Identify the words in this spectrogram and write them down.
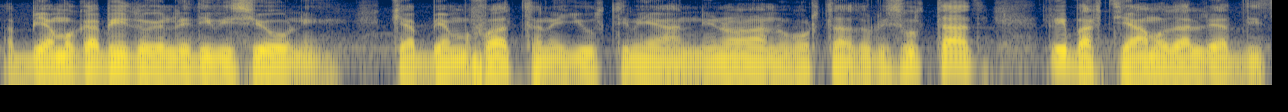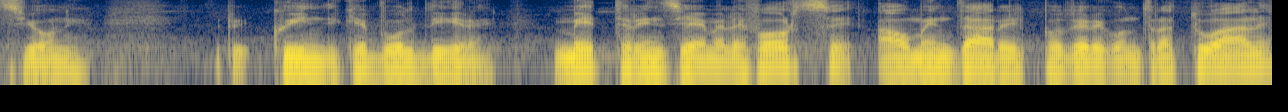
abbiamo capito che le divisioni che abbiamo fatto negli ultimi anni non hanno portato risultati, ripartiamo dalle addizioni. Quindi che vuol dire? Mettere insieme le forze, aumentare il potere contrattuale,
